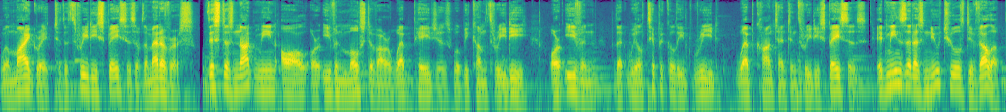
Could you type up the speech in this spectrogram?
will migrate to the 3D spaces of the metaverse. This does not mean all or even most of our web pages will become 3D, or even that we'll typically read web content in 3D spaces. It means that as new tools develop,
